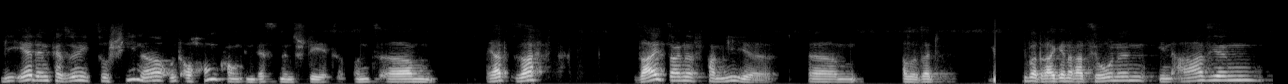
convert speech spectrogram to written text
wie er denn persönlich zu China und auch Hongkong-Investments steht. Und ähm, er hat gesagt, seit seine Familie, ähm, also seit über drei Generationen in Asien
